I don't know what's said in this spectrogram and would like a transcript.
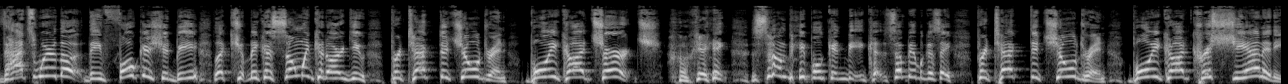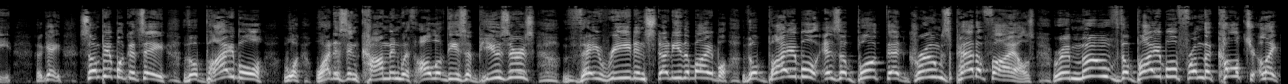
that's where the, the focus should be. Like, because someone could argue, protect the children, boycott church. Okay. Some people can be, some people can say, protect the children, boycott Christianity. Okay. Some people could say, the Bible, what is in common with all of these abusers? They read and study the Bible. The Bible is a book that grooms pedophiles. Remove the Bible from the culture. Like,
